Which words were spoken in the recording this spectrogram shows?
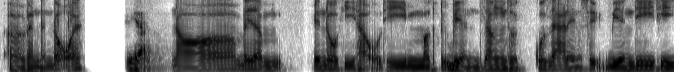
ở gần Ấn Độ ấy Dạ. nó bây giờ biến đổi khí hậu thì mực biển dâng thôi quốc gia đấy nó sẽ biến đi thì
